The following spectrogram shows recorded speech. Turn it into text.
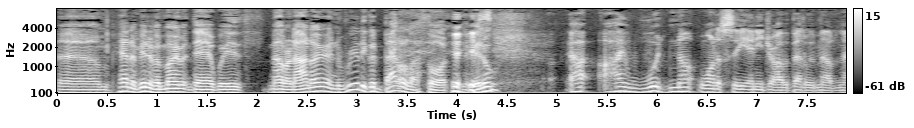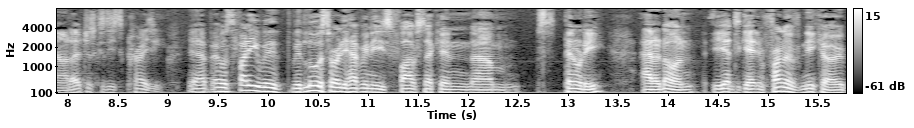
Um, he had a bit of a moment there with Maldonado, and a really good battle, I thought, in the middle. I, I would not want to see any driver battle with Maldonado just because he's crazy. Yeah, but it was funny with, with Lewis already having his five second um, penalty added on. He had to get in front of Nico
